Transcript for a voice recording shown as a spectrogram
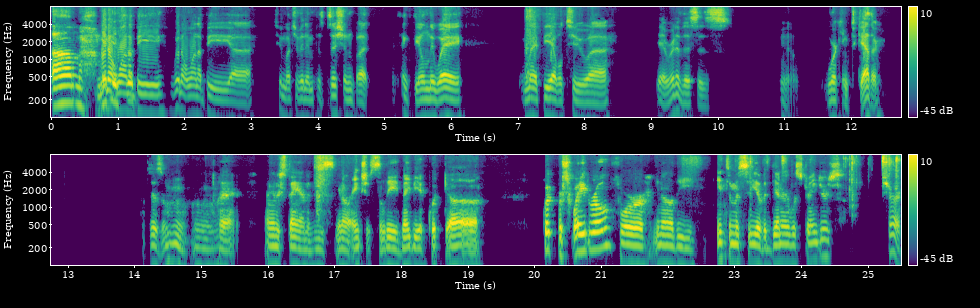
Um, We don't want to be we don't want to be uh, too much of an imposition, but I think the only way we might be able to uh, get rid of this is, you know, working together. Says, mm, mm, I understand, and he's you know anxious to leave. Maybe a quick uh, quick persuade roll for you know the intimacy of a dinner with strangers. Sure,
